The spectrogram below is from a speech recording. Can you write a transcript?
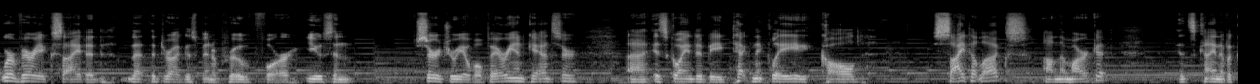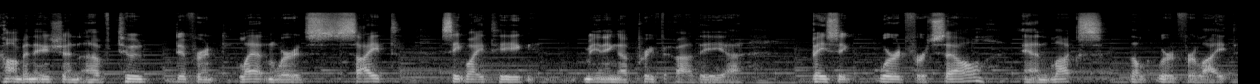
We're very excited that the drug has been approved for use in surgery of ovarian cancer. Uh, it's going to be technically called Cytalux on the market. It's kind of a combination of two different Latin words, cyt, C-Y-T, meaning a pre, uh, the uh, basic word for cell, and lux, the word for light.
